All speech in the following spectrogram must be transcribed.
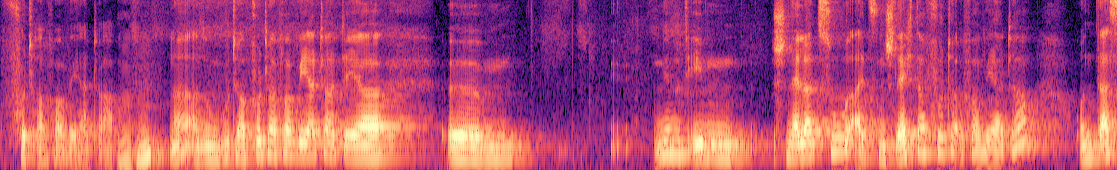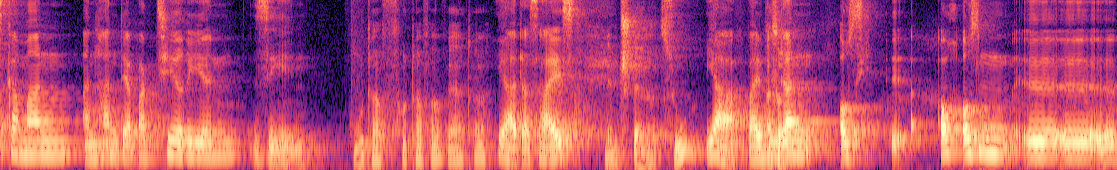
Futterverwerter. Mhm. Ne? Also ein guter Futterverwerter, der ähm, nimmt eben schneller zu als ein schlechter Futterverwerter. Und das kann man anhand der Bakterien sehen. Guter Futterverwerter? Ja, das heißt. Nimmt schneller zu? Ja, weil du so. dann aus, auch aus dem, äh, äh,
